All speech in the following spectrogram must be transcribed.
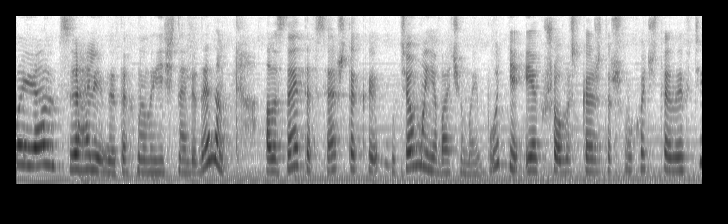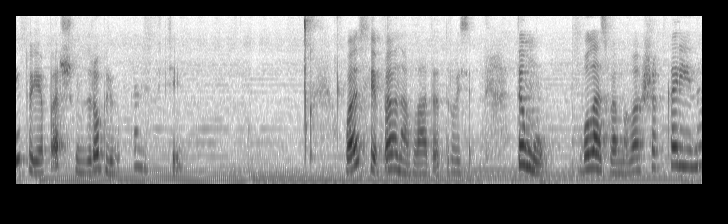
Бо я взагалі не технологічна людина, але знаєте, все ж таки у цьому я бачу майбутнє. І якщо ви скажете, що ви хочете NFT, то я першим зроблю NFT. У вас є певна влада, друзі. Тому була з вами ваша Каріна,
